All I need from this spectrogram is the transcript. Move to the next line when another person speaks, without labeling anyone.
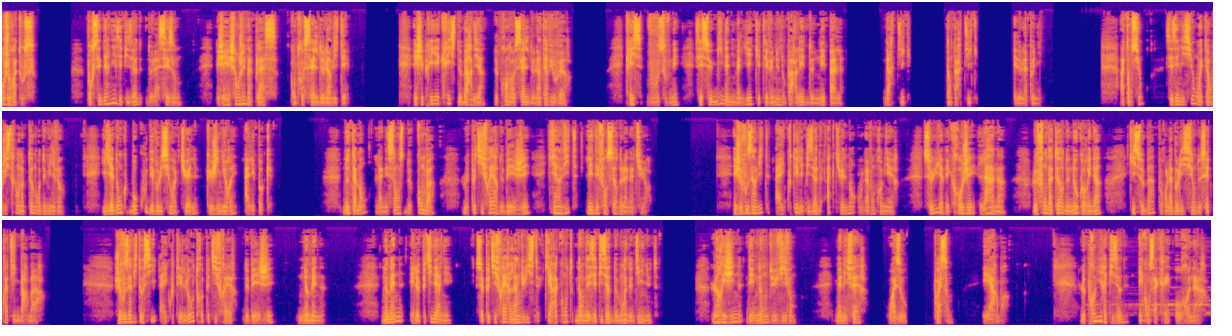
Bonjour à tous. Pour ces derniers épisodes de la saison, j'ai échangé ma place contre celle de l'invité. Et j'ai prié Chris de Bardia de prendre celle de l'intervieweur. Chris, vous vous souvenez, c'est ce guide animalier qui était venu nous parler de Népal, d'Arctique, d'Antarctique et de Laponie. Attention, ces émissions ont été enregistrées en octobre 2020. Il y a donc beaucoup d'évolutions actuelles que j'ignorais à l'époque notamment la naissance de Combat, le petit frère de BSG qui invite les défenseurs de la nature. Et je vous invite à écouter l'épisode actuellement en avant-première, celui avec Roger Lahana, le fondateur de No Corrida, qui se bat pour l'abolition de cette pratique barbare. Je vous invite aussi à écouter l'autre petit frère de BSG, Nomen. Nomen est le petit dernier, ce petit frère linguiste qui raconte dans des épisodes de moins de dix minutes l'origine des noms du vivant, mammifères, oiseaux, poissons et arbres. Le premier épisode est consacré au renard.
